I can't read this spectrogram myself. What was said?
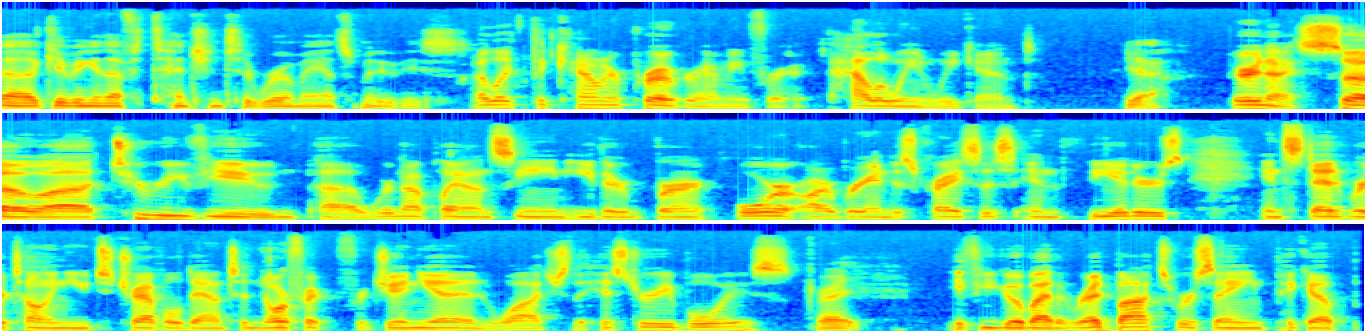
uh, giving enough attention to romance movies. I like the counter programming for Halloween weekend. Yeah. Very nice. So, uh, to review, uh, we're not planning on seeing either Burnt or Our Brand is Crisis in theaters. Instead, we're telling you to travel down to Norfolk, Virginia and watch The History Boys. Right. If you go by the red box, we're saying pick up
